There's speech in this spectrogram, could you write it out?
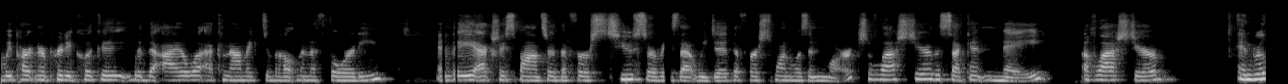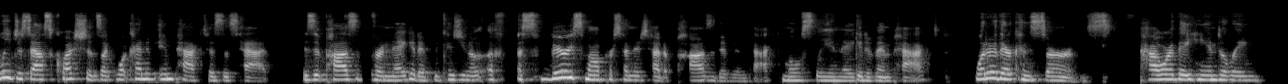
We partnered pretty quickly with the iowa economic development authority and they actually sponsored the first two surveys that we did. The first one was in march of last year the second in may of last year and really just ask questions like what kind of impact has this had? Is it positive or negative? Because you know a, a, very small percentage had a positive impact mostly a negative impact. What are their concerns? How are they handling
